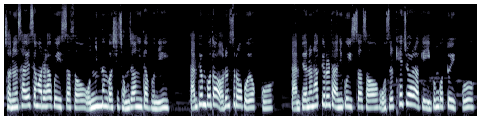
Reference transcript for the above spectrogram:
저는 사회생활을 하고 있어서 옷 입는 것이 정장이다 보니 남편보다 어른스러워 보였고 남편은 학교를 다니고 있어서 옷을 캐주얼하게 입은 것도 있고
